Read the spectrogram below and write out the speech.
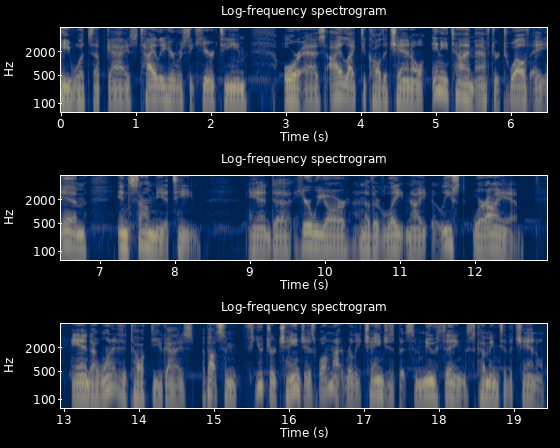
Hey, what's up, guys? Tyler here with Secure Team, or as I like to call the channel, anytime after 12 a.m., Insomnia Team. And uh, here we are, another late night, at least where I am. And I wanted to talk to you guys about some future changes. Well, not really changes, but some new things coming to the channel.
